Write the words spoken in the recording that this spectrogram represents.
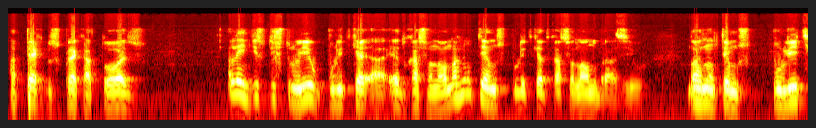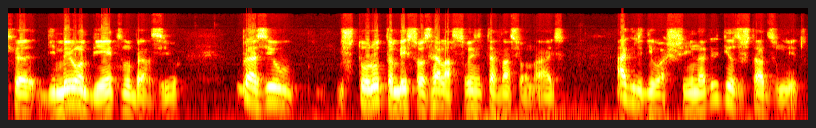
a PEC dos precatórios. Além disso, destruiu política educacional. Nós não temos política educacional no Brasil, nós não temos política de meio ambiente no Brasil. O Brasil estourou também suas relações internacionais, agrediu a China, agrediu os Estados Unidos.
